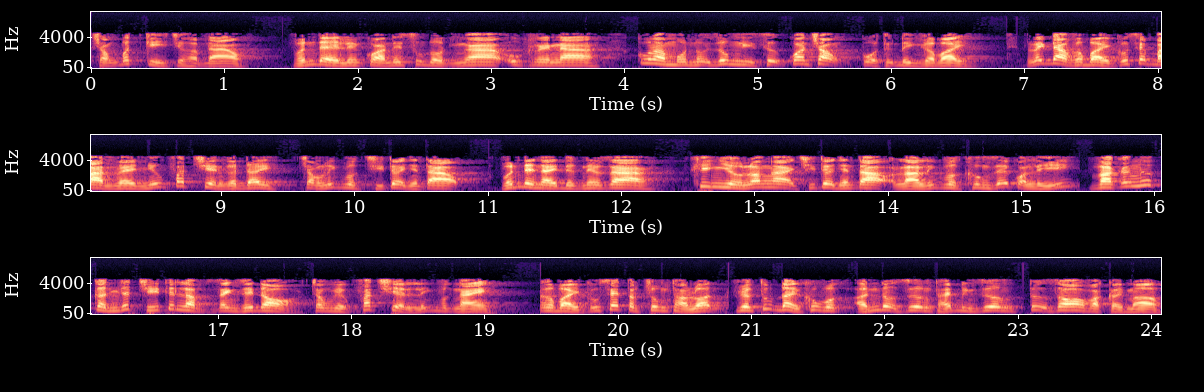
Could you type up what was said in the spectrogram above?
trong bất kỳ trường hợp nào. Vấn đề liên quan đến xung đột Nga-Ukraine cũng là một nội dung nghị sự quan trọng của thượng đỉnh G7. Lãnh đạo G7 cũng sẽ bàn về những phát triển gần đây trong lĩnh vực trí tuệ nhân tạo. Vấn đề này được nêu ra khi nhiều lo ngại trí tuệ nhân tạo là lĩnh vực không dễ quản lý và các nước cần nhất trí thiết lập danh giới đỏ trong việc phát triển lĩnh vực này. G7 cũng sẽ tập trung thảo luận việc thúc đẩy khu vực Ấn Độ Dương-Thái Bình Dương tự do và cởi mở,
